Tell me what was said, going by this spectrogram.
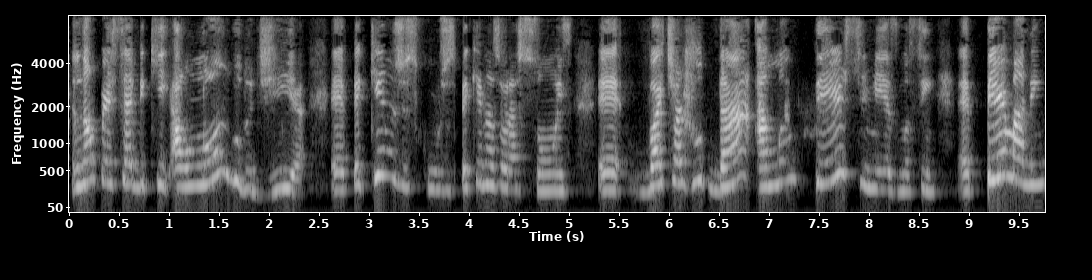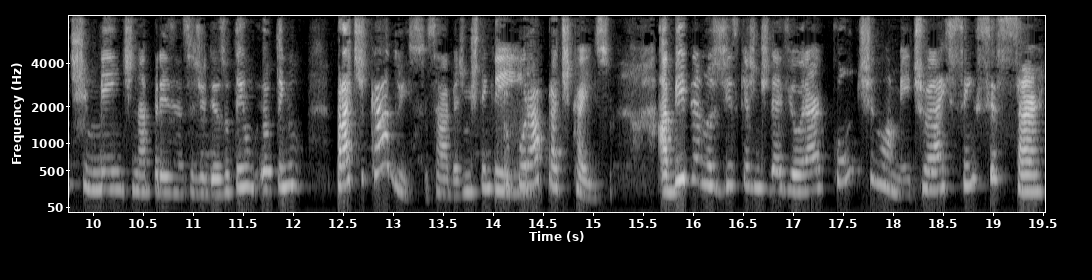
Ele não percebe que ao longo do dia, é, pequenos discursos, pequenas orações, é, vai te ajudar a manter-se mesmo assim, é, permanentemente na presença de Deus. Eu tenho, eu tenho praticado isso, sabe? A gente tem que Sim. procurar praticar isso. A Bíblia nos diz que a gente deve orar continuamente, orar sem cessar.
